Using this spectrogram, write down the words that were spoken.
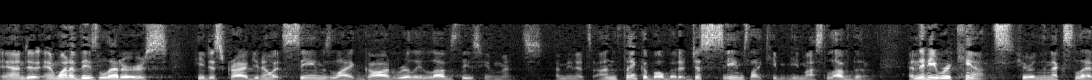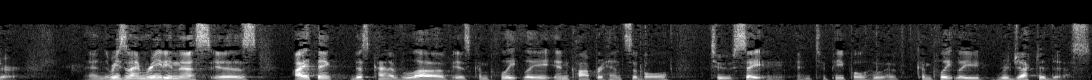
And in one of these letters, he described, you know, it seems like God really loves these humans. I mean, it's unthinkable, but it just seems like he, he must love them. And then he recants here in the next letter. And the reason I'm reading this is I think this kind of love is completely incomprehensible to Satan and to people who have completely rejected this.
